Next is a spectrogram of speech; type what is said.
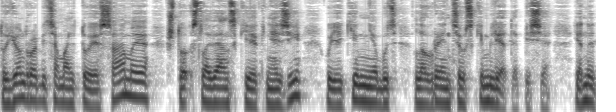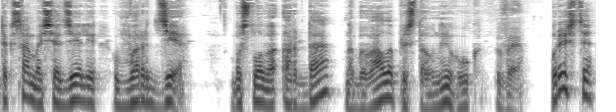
то ён робіць амаль тое самае, што славянскія князі у якім-небудзь лаўрэнціўскім летапісе. Яны таксама сядзелі в вардзе, бо слова арда набывала прыстаўны гук в. Урэшце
